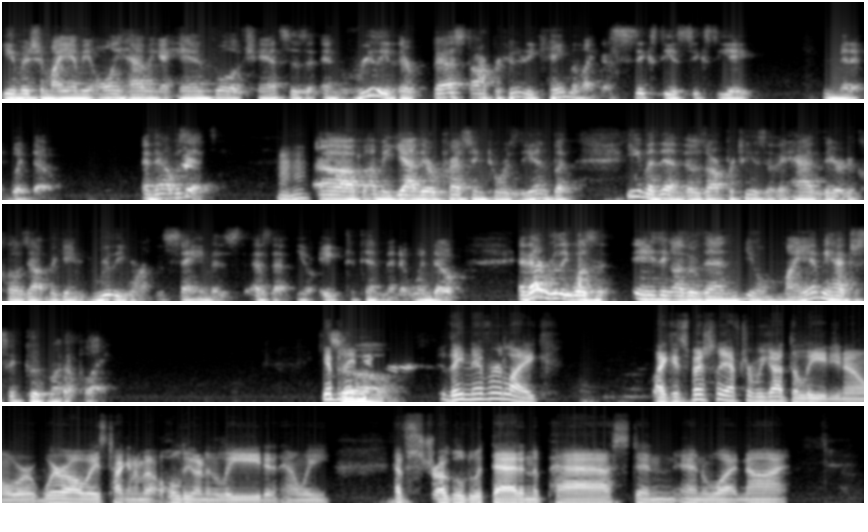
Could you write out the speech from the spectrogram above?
you mentioned Miami only having a handful of chances, and really their best opportunity came in like a 60 to 68 minute window, and that was it. Mm-hmm. Uh, I mean, yeah, they were pressing towards the end, but even then, those opportunities that they had there to close out the game really weren't the same as as that you know eight to ten minute window, and that really wasn't anything other than you know Miami had just a good run of play. Yeah, but so, they never, they never like like especially after we got the lead, you know, we're we're always talking about holding on to the lead and how we have struggled with that in the past and and whatnot.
